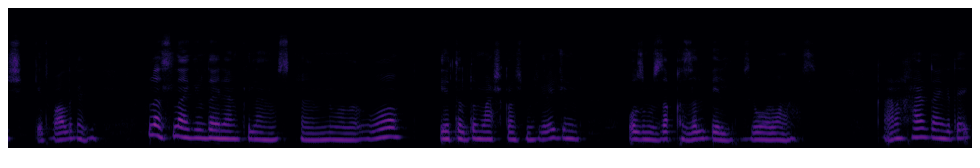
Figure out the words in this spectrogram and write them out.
eshik ketib qoldi xullas lagerda aylanib kelamiz nimalar? Bor ertalab mashq qilishimiz kerak uchun o'zimizda qizil belgimizga borib olamiz qani har dangidek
